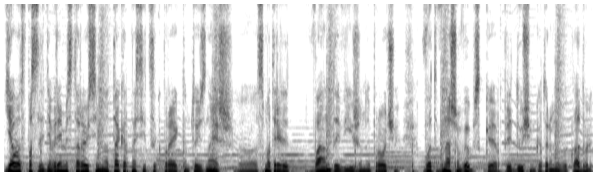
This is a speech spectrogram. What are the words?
Я вот в последнее время стараюсь именно так относиться к проектам, то есть, знаешь, э, смотрели Ванда Vision и прочее. Вот в нашем выпуске предыдущем, который мы выкладывали,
